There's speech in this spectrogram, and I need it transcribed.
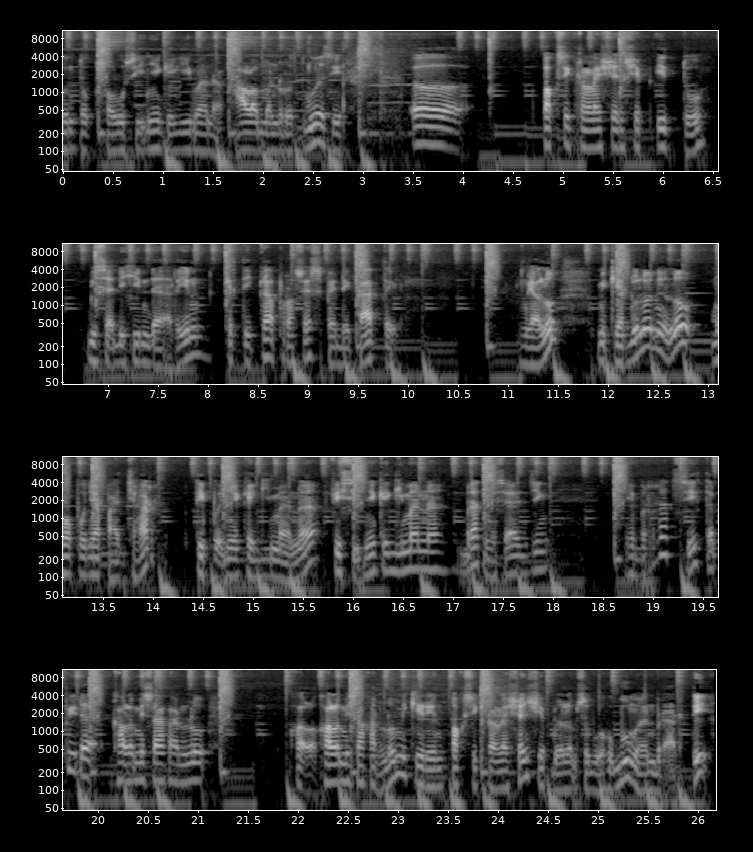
untuk solusinya kayak gimana. Kalau menurut gue sih uh, toxic relationship itu bisa dihindarin ketika proses PDKT ya lu mikir dulu nih lu mau punya pacar tipenya kayak gimana visinya kayak gimana? Berat gak sih anjing? Ya berat sih tapi da, kalau misalkan lu kalau kalau misalkan lu mikirin toxic relationship dalam sebuah hubungan berarti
